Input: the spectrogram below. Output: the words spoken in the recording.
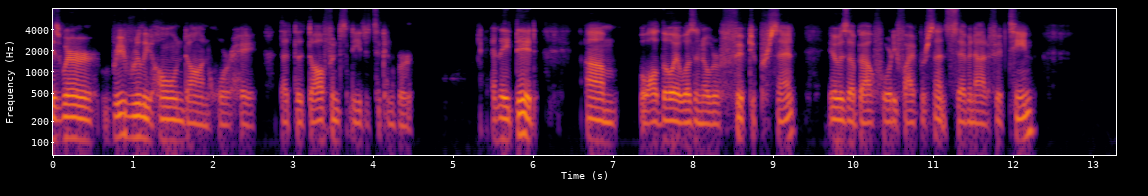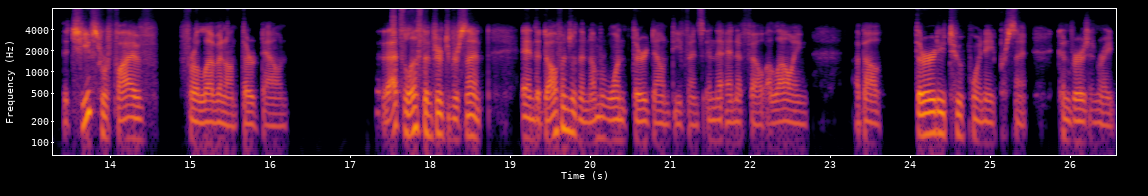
is where we really honed on Jorge that the Dolphins needed to convert. And they did. Um, although it wasn't over 50%, it was about 45%, 7 out of 15. The Chiefs were 5 for 11 on third down. That's less than 50%. And the Dolphins are the number one third down defense in the NFL, allowing about 32.8% conversion rate.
